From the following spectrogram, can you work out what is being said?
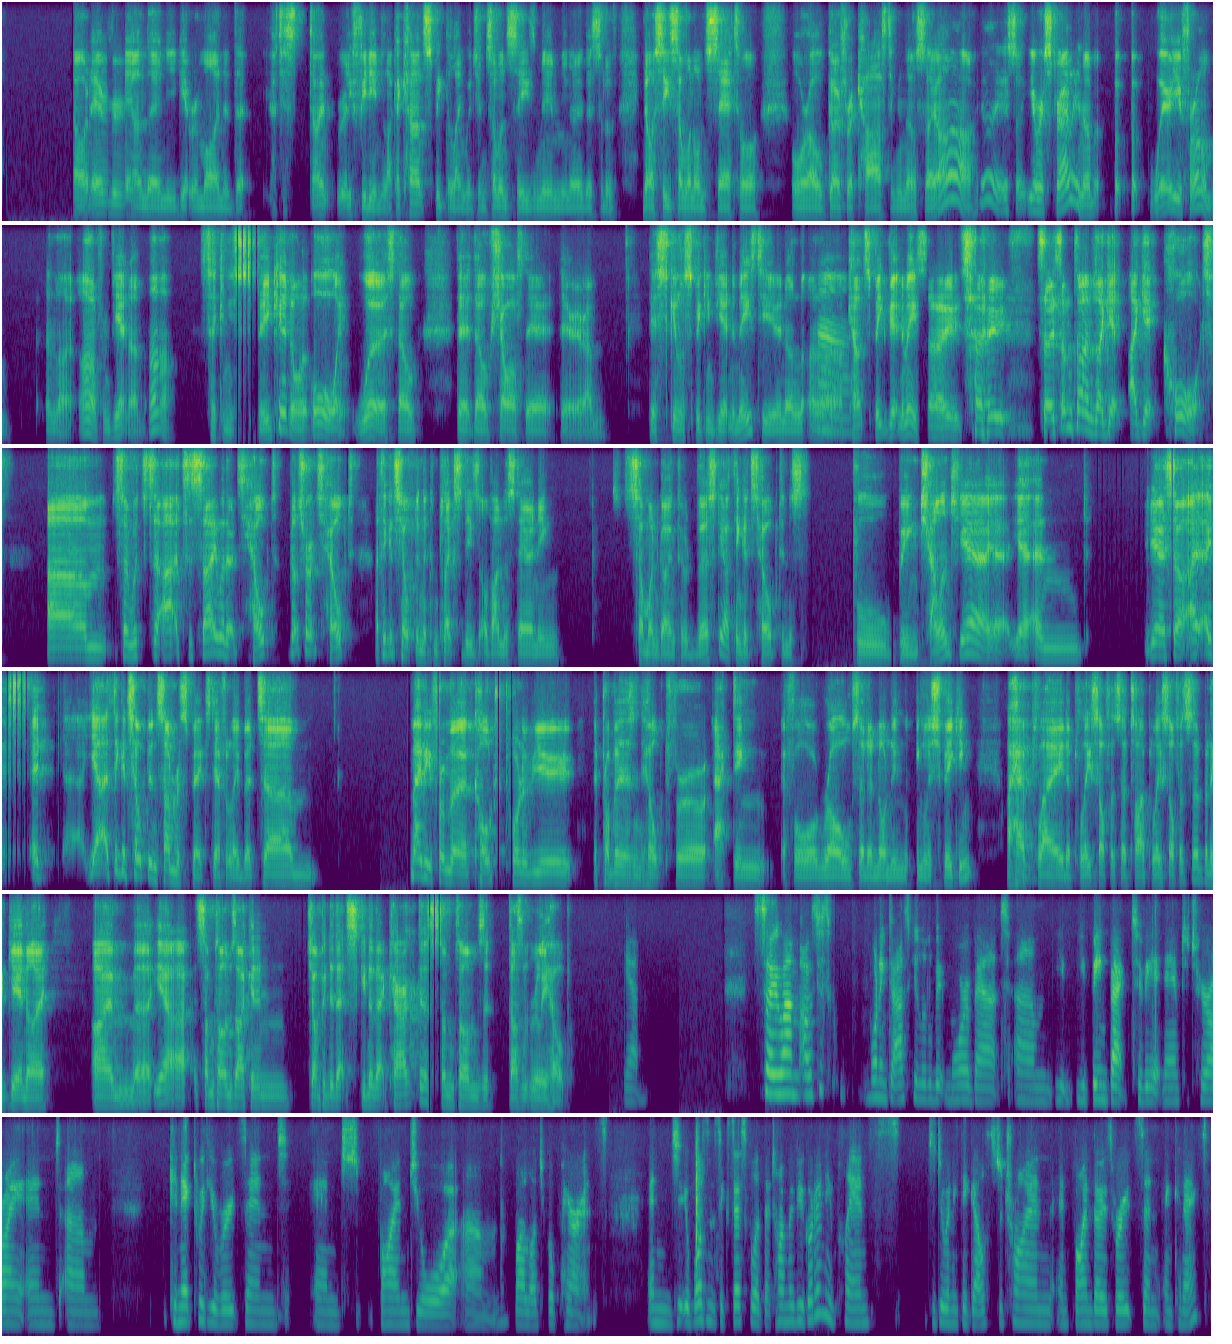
I every now and then you get reminded that I just don't really fit in. Like I can't speak the language, and someone sees me, and you know, they're sort of, you know, I see someone on set, or, or I'll go for a casting, and they'll say, "Oh, yeah, so you're Australian, uh, but but but where are you from?" And like, "Oh, I'm from Vietnam." Oh, so can you speak it? Or or worse, they'll they, they'll show off their their um their skill of speaking Vietnamese to you, and I, I, I can't speak Vietnamese. So so so sometimes I get I get caught um, so to, uh, to say whether it's helped, I'm not sure it's helped. I think it's helped in the complexities of understanding someone going through adversity. I think it's helped in the pool being challenged. Yeah, yeah, yeah, and yeah. So I, it's it. Uh, yeah, I think it's helped in some respects, definitely. But um, maybe from a culture point of view, it probably hasn't helped for acting for roles that are non-English speaking. I have played a police officer, Thai police officer, but again, I, I'm uh, yeah. Sometimes I can jump into that skin of that character. Sometimes it doesn't really help. Yeah. So um, I was just wanting to ask you a little bit more about um, you, have been back to Vietnam to try and um, connect with your roots and and find your um, biological parents, and it wasn't successful at that time. Have you got any plans to do anything else to try and, and find those roots and, and connect?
